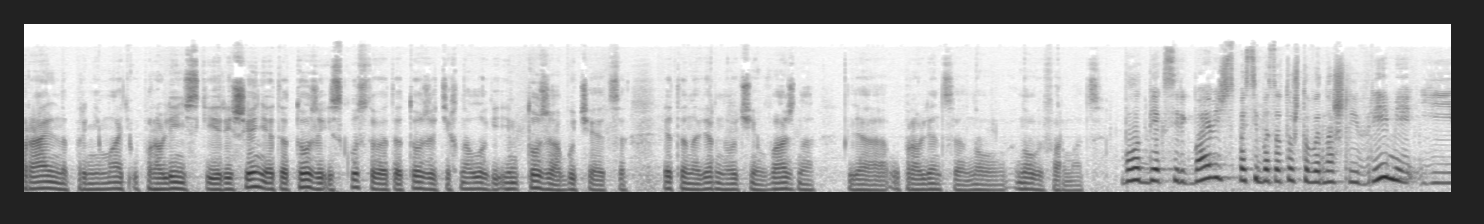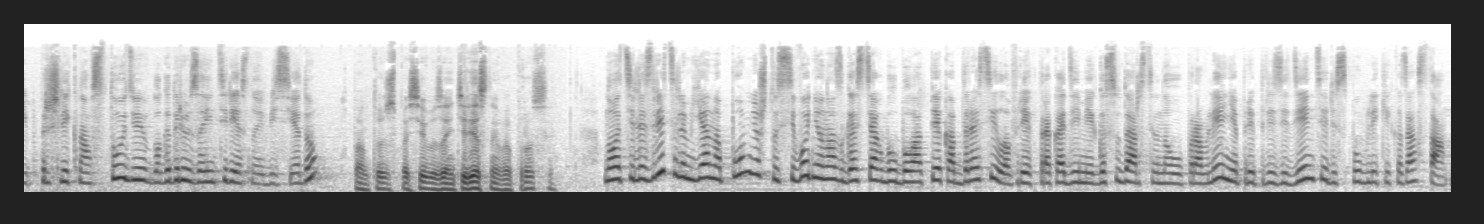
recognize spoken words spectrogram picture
правильно принимать управленческие решения, это тоже искусство, это тоже технологии, им тоже обучаются. Это, наверное, очень важно для управленца нового, новой формации. Болотбек Серикбаевич, спасибо за то, что вы нашли время и пришли к нам в студию. Благодарю за интересную беседу. Вам тоже спасибо за интересные вопросы. Ну а телезрителям я напомню, что сегодня у нас в гостях был Булатбек Абдрасилов, ректор Академии государственного управления при президенте Республики Казахстан.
